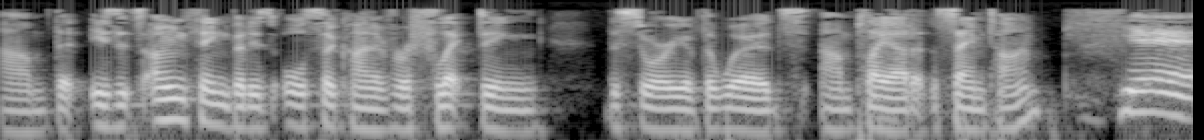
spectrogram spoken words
um, that is its own thing, but is also kind of reflecting the story of the words um, play out at the same time. Yeah,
